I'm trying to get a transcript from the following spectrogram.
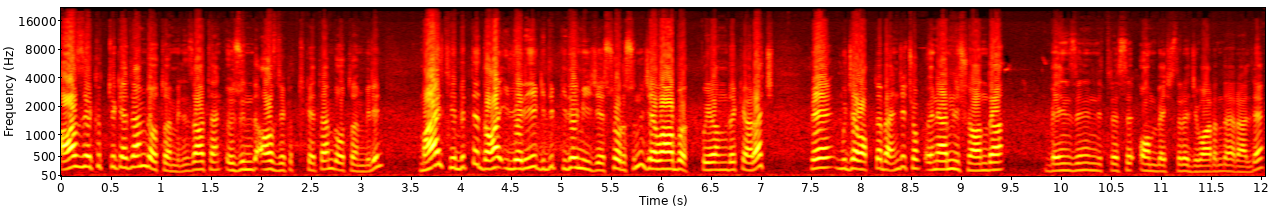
az yakıt tüketen bir otomobilin, zaten özünde az yakıt tüketen bir otomobilin mild hibritte daha ileriye gidip gidemeyeceği sorusunun cevabı bu yanındaki araç. Ve bu cevap da bence çok önemli şu anda. Benzinin litresi 15 lira civarında herhalde.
